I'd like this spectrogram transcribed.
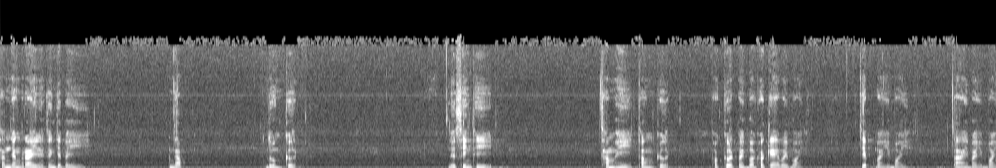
ทำอย่างไรถึงจะไป นับ ดวงเกิด หรือสิ่งที่ทำให้ต้องเกิด เพราะเกิดบ่อยๆก็แก่บ่อยๆ เจ็บบ่อยๆ ตายบ่อย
